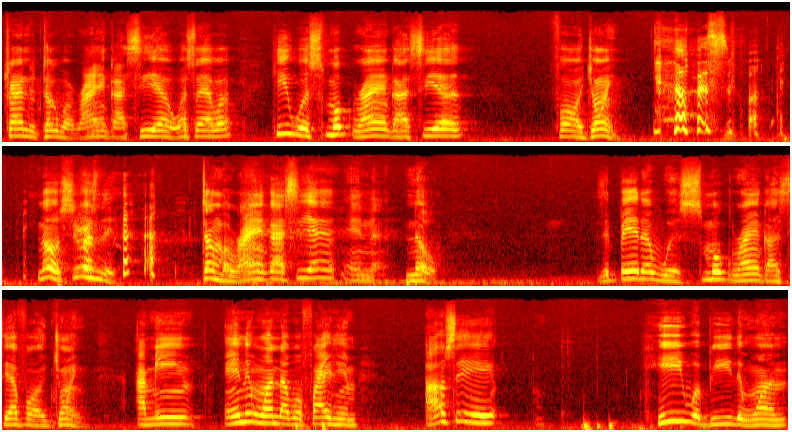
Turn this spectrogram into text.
trying to talk about Ryan Garcia or whatsoever. He would smoke Ryan Garcia for a joint. That was fun. No, seriously. talking about Ryan Garcia and uh, no. Zepeda would smoke Ryan Garcia for a joint. I mean, anyone that will fight him, I'll say he would be the one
